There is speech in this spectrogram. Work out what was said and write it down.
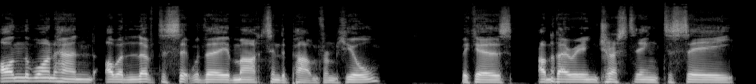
on the one hand, I would love to sit with the marketing department from Huel because I'm very interesting to see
